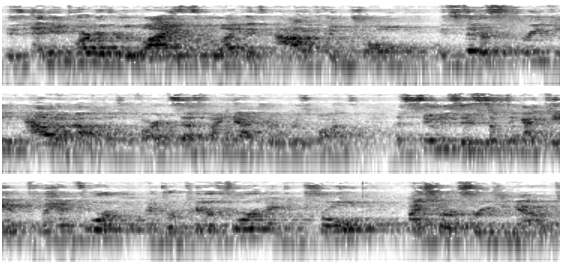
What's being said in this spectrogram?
Is any part of your life feel like it's out of control? Instead of freaking out about those parts, that's my natural response. As soon as there's something I can't plan for and prepare for and control, I start freaking out.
